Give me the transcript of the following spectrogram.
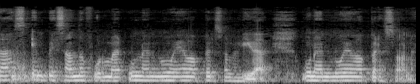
estás empezando a formar una nueva personalidad, una nueva persona.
